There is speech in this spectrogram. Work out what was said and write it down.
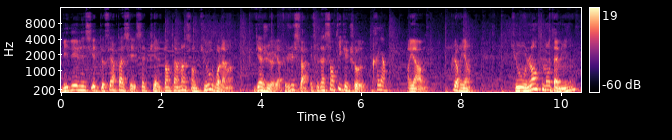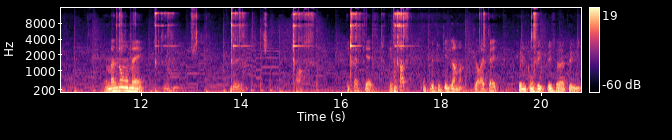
L'idée est d'essayer de te faire passer cette pièce dans ta main sans que tu ouvres la main. Bien sûr, regarde, fais juste ça. Est-ce que tu as senti quelque chose? Rien. Regarde, plus rien. Tu ouvres lentement ta mine. Et maintenant on met 2, 3 et 4 pièces et hop, on peut tout examen. Je répète, je ne conjugue plus, ça va plus vite.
